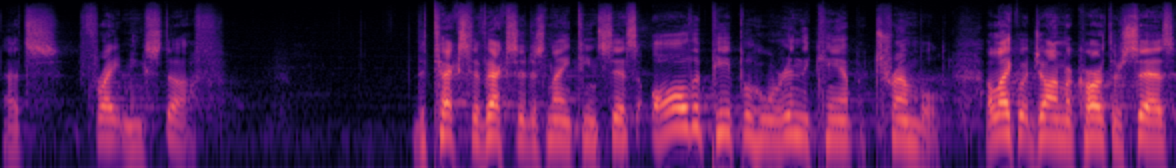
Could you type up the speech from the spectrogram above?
That's frightening stuff. The text of Exodus 19 says, All the people who were in the camp trembled. I like what John MacArthur says.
